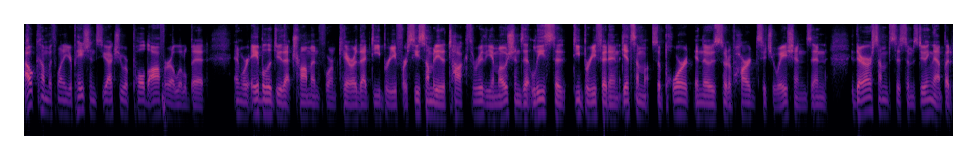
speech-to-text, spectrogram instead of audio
outcome with one of your patients you actually were pulled off for a little bit and we're able to do that trauma informed care or that debrief or see somebody to talk through the emotions at least to debrief it and get some support in those sort of hard situations and there are some systems doing that but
